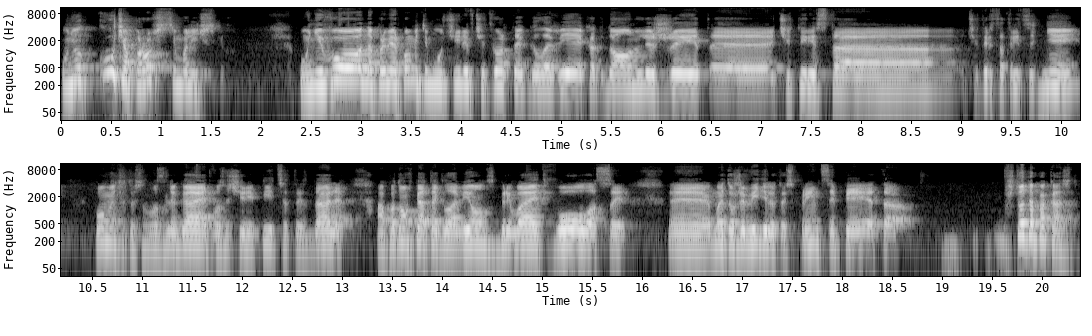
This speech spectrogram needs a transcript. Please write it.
У него куча пророчеств символических. У него, например, помните, мы учили в четвертой главе, когда он лежит 400, э, 430 дней, помните, то есть он возлегает возле черепицы и так далее, а потом в пятой главе он сбривает волосы, э, мы это уже видели, то есть в принципе это, что это показывает?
